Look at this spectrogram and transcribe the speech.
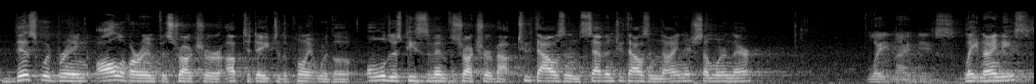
this would bring all of our infrastructure up to date to the point where the oldest pieces of infrastructure, about 2007, 2009 ish, somewhere in there? Late 90s. Late 90s?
